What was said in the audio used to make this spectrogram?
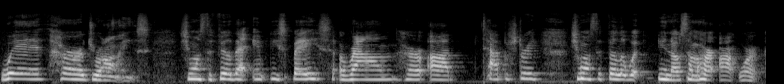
with her drawings. She wants to fill that empty space around her uh, tapestry. She wants to fill it with, you know, some of her artwork.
